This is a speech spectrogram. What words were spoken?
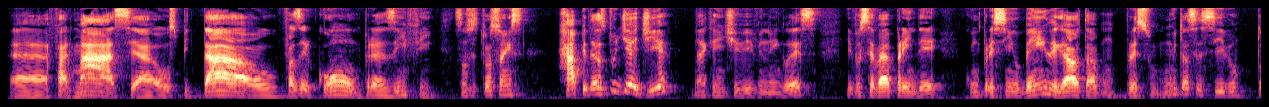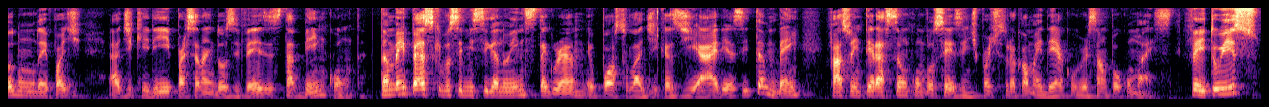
uh, farmácia, hospital, fazer compras, enfim. São situações rápidas do dia a dia né, que a gente vive no inglês e você vai aprender com um precinho bem legal, tá? Um preço muito acessível. Todo mundo aí pode adquirir, parcelar em 12 vezes, está bem em conta. Também peço que você me siga no Instagram, eu posto lá dicas diárias e também faço interação com vocês. A gente pode trocar uma ideia, conversar um pouco mais. Feito isso,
